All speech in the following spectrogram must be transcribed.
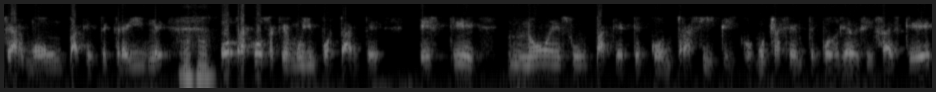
se armó un paquete creíble. Otra cosa que es muy importante es que no es un paquete contracíclico. Mucha gente podría decir, ¿sabes qué?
